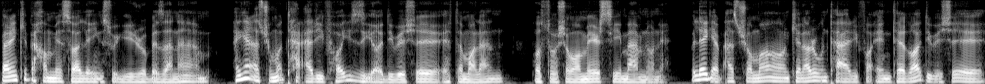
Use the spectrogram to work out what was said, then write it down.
برای اینکه بخوام مثال این سوگیری رو بزنم اگر از شما تعریف های زیادی بشه احتمالاً پاسخ شما مرسی ممنونه. ولی اگر از شما کنار اون تعریف ها انتقادی بشه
